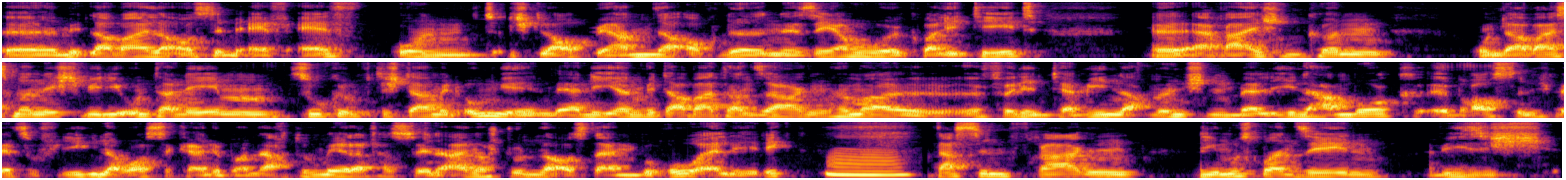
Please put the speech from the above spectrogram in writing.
äh, mittlerweile aus dem FF. Und ich glaube, wir haben da auch eine, eine sehr hohe Qualität äh, erreichen können. Und da weiß man nicht, wie die Unternehmen zukünftig damit umgehen. Werden die ihren Mitarbeitern sagen, hör mal, äh, für den Termin nach München, Berlin, Hamburg äh, brauchst du nicht mehr zu fliegen, da brauchst du keine Übernachtung mehr, das hast du in einer Stunde aus deinem Büro erledigt. Mhm. Das sind Fragen, die muss man sehen, wie sich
